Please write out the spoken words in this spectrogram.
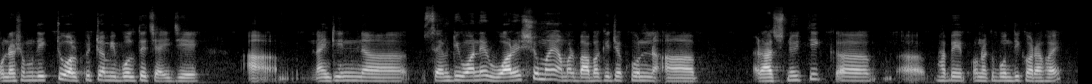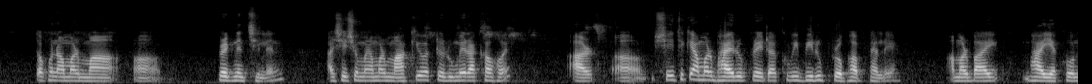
ওনার সম্বন্ধে একটু অল্প একটু আমি বলতে চাই যে নাইনটিন সেভেন্টি ওয়ানের ওয়ারের সময় আমার বাবাকে যখন রাজনৈতিক ভাবে ওনাকে বন্দি করা হয়, তখন আমার মা প্রেগনেন্ট ছিলেন। আর সেই সময় আমার মাকেও একটা রুমে রাখা হয়। আর সেই থেকে আমার ভাইয়ের উপরে এটা খুবই বিরূপ প্রভাব ফেলে। আমার ভাই ভাই এখন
